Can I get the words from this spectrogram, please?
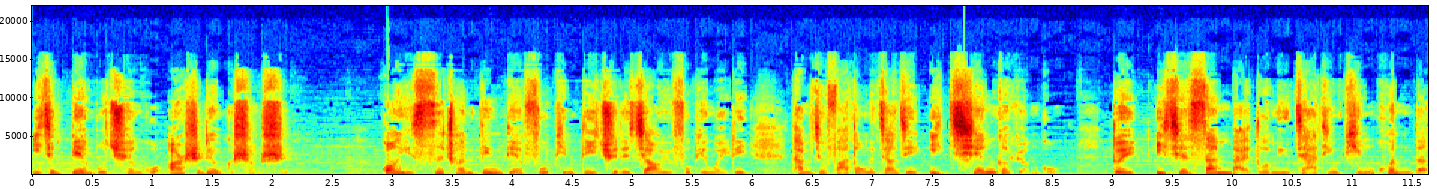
已经遍布全国二十六个省市。光以四川定点扶贫地区的教育扶贫为例，他们就发动了将近一千个员工，对一千三百多名家庭贫困的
